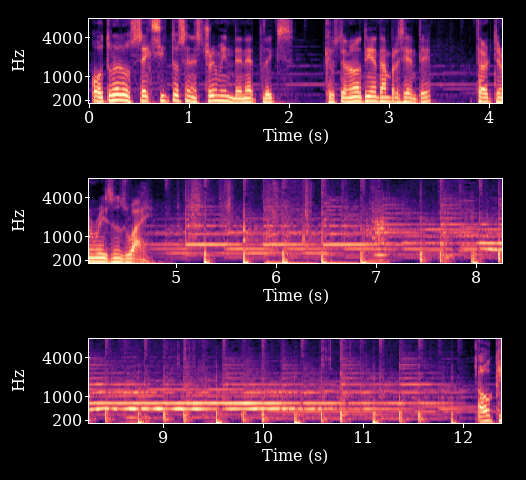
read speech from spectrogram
otro de los éxitos en streaming de Netflix que usted no lo tiene tan presente, 13 Reasons Why. Ok.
